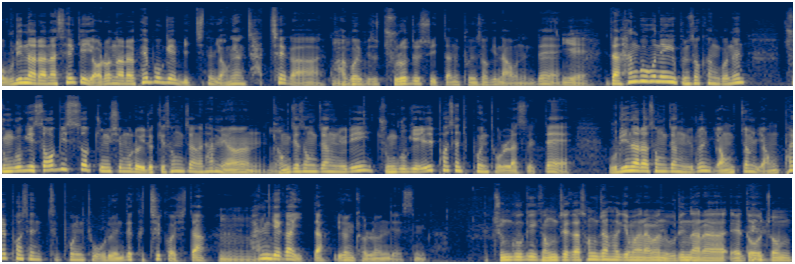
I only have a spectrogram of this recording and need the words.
우리나라나 세계 여러 나라 회복에 미치는 영향 자체가 과거에 음. 비해서 줄어들 수 있다는 분석이 나오는데 예. 일단 한국은행이 분석한 거는 중국이 서비스업 중심으로 이렇게 성장을 하면 음. 경제 성장률이 중국이 1% 포인트 올랐을 때 우리나라 성장률은 0.08% 포인트 오르는데 그칠 것이다. 음. 한계가 있다. 이런 결론을 냈습니다. 중국이 경제가 성장하기만 하면 우리나라에도 좀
